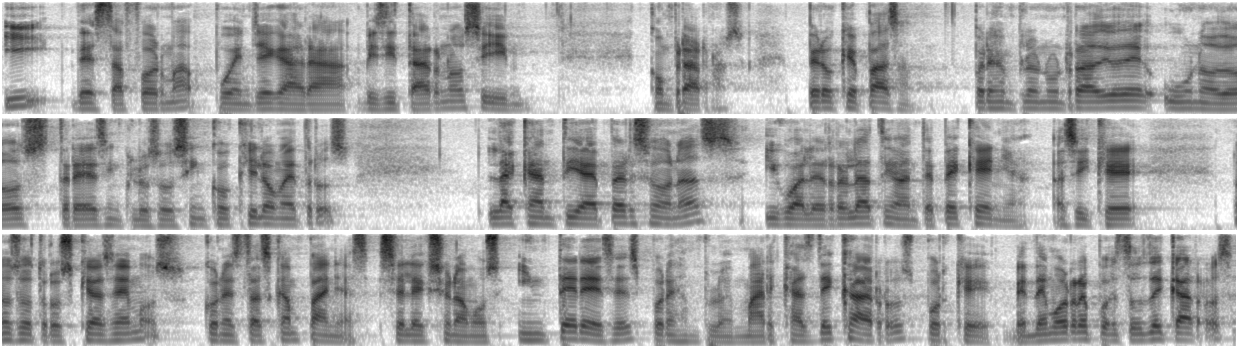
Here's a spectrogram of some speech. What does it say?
y de esta forma pueden llegar a visitarnos y comprarnos. Pero ¿qué pasa? Por ejemplo, en un radio de 1, 2, 3, incluso 5 kilómetros, la cantidad de personas igual es relativamente pequeña. Así que nosotros, ¿qué hacemos con estas campañas? Seleccionamos intereses, por ejemplo, en marcas de carros, porque vendemos repuestos de carros,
